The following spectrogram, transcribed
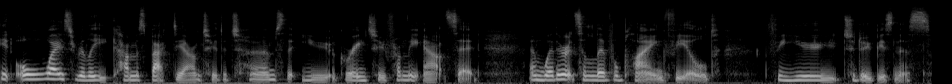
It always really comes back down to the terms that you agree to from the outset and whether it's a level playing field for you to do business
